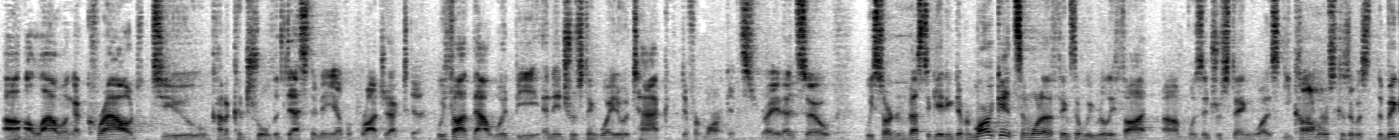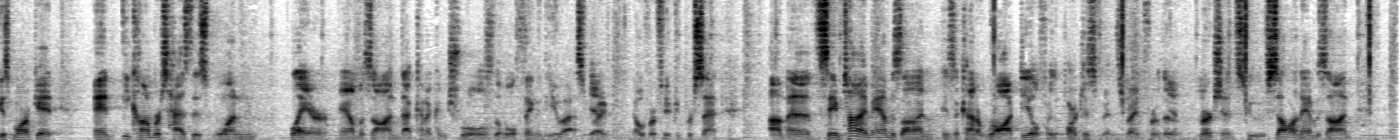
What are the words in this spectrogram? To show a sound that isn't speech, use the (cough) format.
uh, allowing a crowd to kind of control the destiny of a project. Yeah. We thought that would be an interesting way to attack different markets, right? And so we started investigating different markets, and one of the things that we really thought um, was interesting was e-commerce because it was the biggest market, and e-commerce has this one player, Amazon, that kind of controls the whole thing in the U.S. Yeah. Right, over 50 percent. Um, and at the same time, Amazon is a kind of raw deal for the participants, right? For the yeah. merchants who sell on Amazon,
